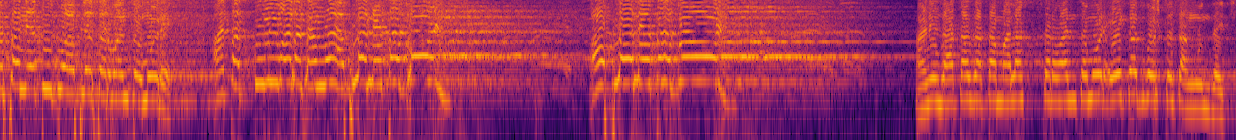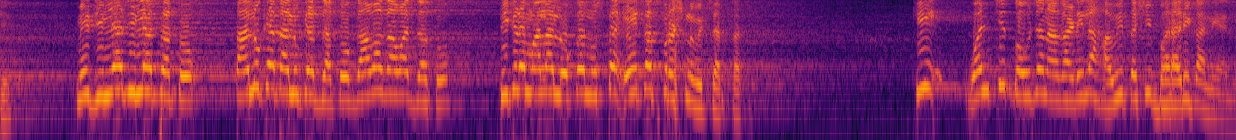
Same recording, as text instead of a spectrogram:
असं नेतृत्व आपल्या सर्वांसमोर आहे. आता तुम्ही मला सांगा आपला नेता कोण? आपला नेता कोण? आणि जाता जाता मला सर्वांसमोर एकच गोष्ट सांगून जायची. मी जिल्ह्या जिल्ह्यात जातो तालुक्या तालुक्यात जातो गावागावात जातो. तिकडे मला लोक नुसतं एकच प्रश्न विचारतात. की वंचित बहुजन आघाडीला हवी तशी भरारी का नाही आली?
